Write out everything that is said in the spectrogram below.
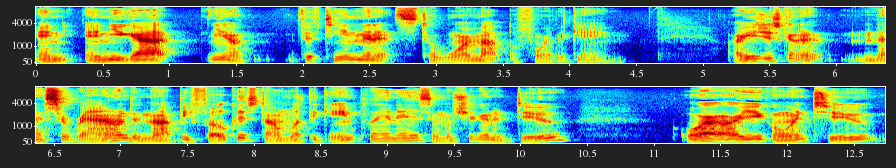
and and you got you know 15 minutes to warm up before the game. Are you just to mess around and not be focused on what the game plan is and what you're to do? Or are you going to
